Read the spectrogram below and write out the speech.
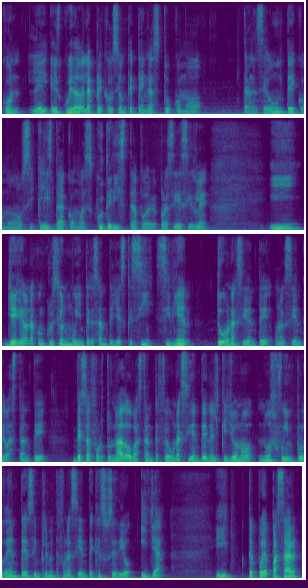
con el, cuidado y la precaución que tengas tú como transeúnte, como ciclista, como scooterista, por, por así decirle. Y llegué a una conclusión muy interesante y es que sí, si bien tuvo un accidente, un accidente bastante desafortunado, bastante feo, un accidente en el que yo no, no fui imprudente, simplemente fue un accidente que sucedió y ya. Y te puede pasar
